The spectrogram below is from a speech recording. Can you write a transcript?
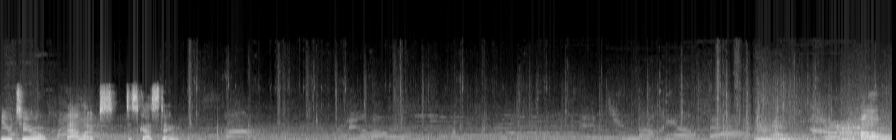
You too. That looks disgusting. Oh,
